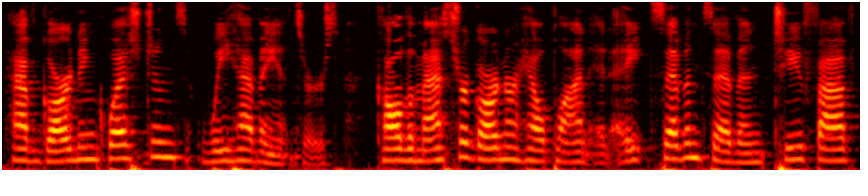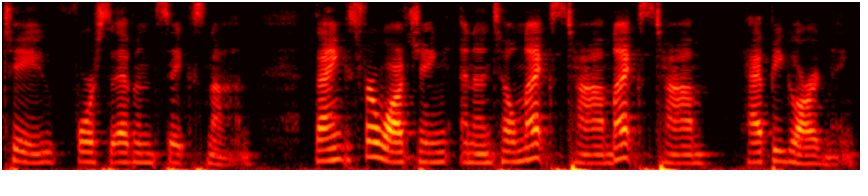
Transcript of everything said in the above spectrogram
Have gardening questions? We have answers. Call the Master Gardener Helpline at 877-252-4769. Thanks for watching, and until next time, next time, happy gardening.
